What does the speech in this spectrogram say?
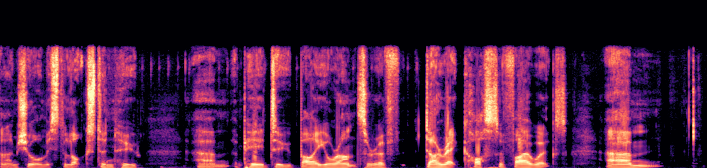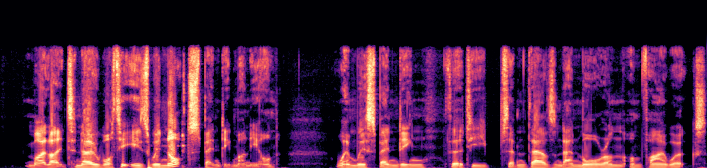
and I'm sure Mr. Loxton, who um, appeared to buy your answer of direct costs of fireworks, um, might like to know what it is we're not spending money on when we're spending thirty-seven thousand and more on on fireworks.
